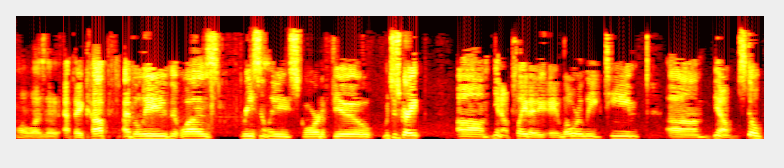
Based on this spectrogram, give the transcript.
what was it, FA Cup, I believe it was, recently scored a few, which is great. Um, you know, played a, a lower league team. Um, you know, still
